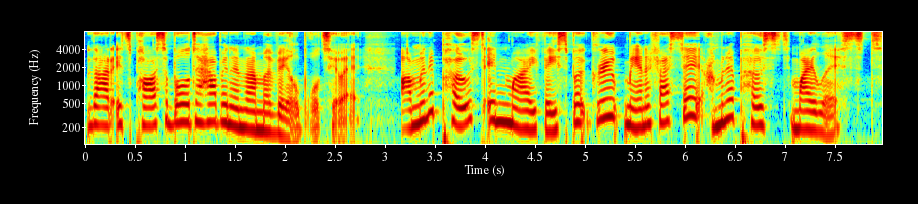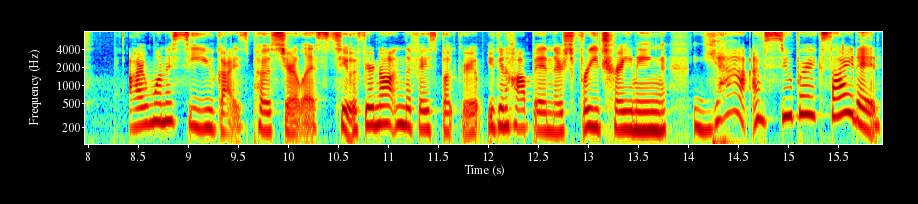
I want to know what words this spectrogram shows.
that it's possible to happen and I'm available to it. I'm going to post in my Facebook group, Manifest It. I'm going to post my list. I want to see you guys post your list too. If you're not in the Facebook group, you can hop in. There's free training. Yeah, I'm super excited.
